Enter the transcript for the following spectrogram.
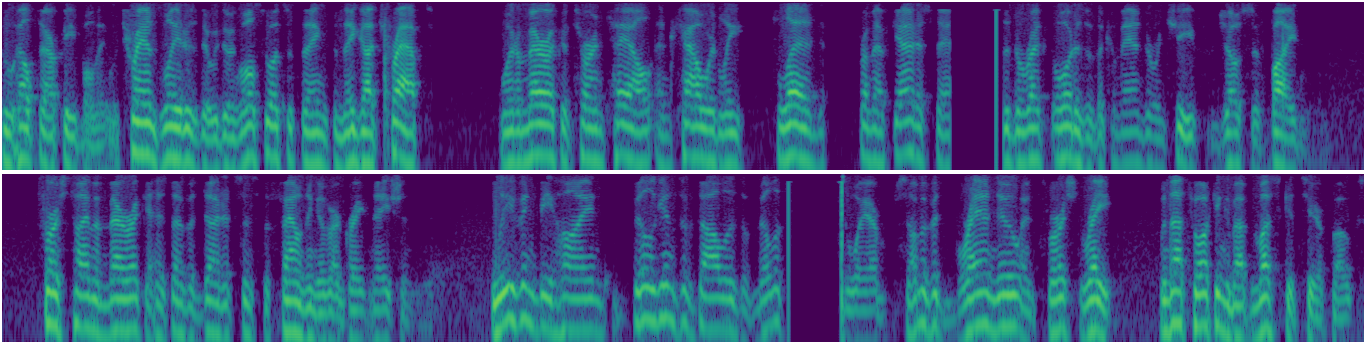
who helped our people. They were translators. They were doing all sorts of things, and they got trapped when America turned tail and cowardly fled from Afghanistan the direct orders of the commander-in-chief, Joseph Biden first time America has ever done it since the founding of our great nation, leaving behind billions of dollars of military hardware, some of it brand new and first rate. We're not talking about muskets here, folks.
